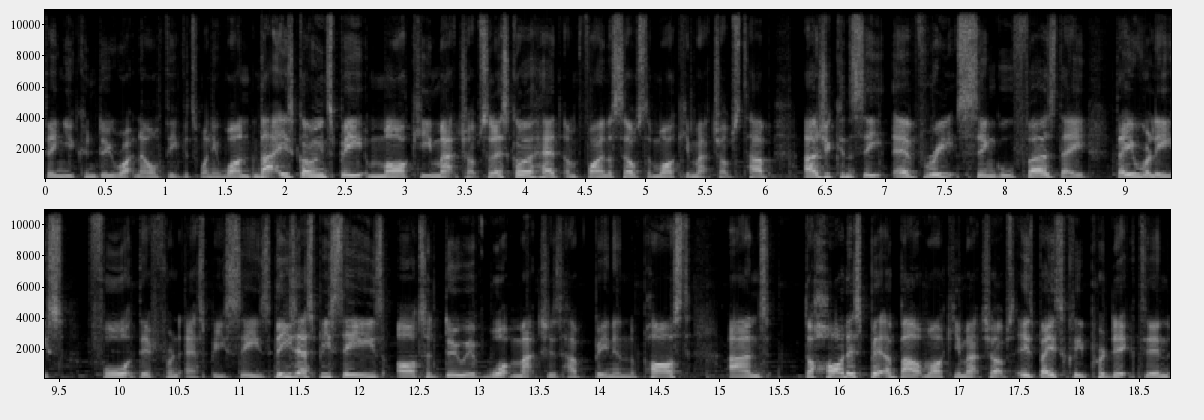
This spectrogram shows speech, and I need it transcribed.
thing you can do right now on FIFA 21. And that is going to be marquee matchups. So let's go ahead and find ourselves the marquee matchups tab. As you can see, every single Thursday, they release four different SBCs. These SBCs are to do with what matches have been in the past and the hardest bit about marquee matchups is basically predicting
